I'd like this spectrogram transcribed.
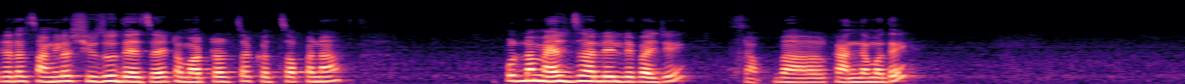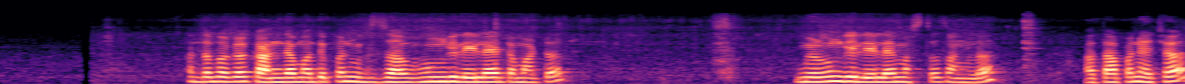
याला चांगलं शिजू द्यायचं आहे. टमाटरचा कच्चापणा पूर्ण मॅश झालेले पाहिजे बा- कांद्यामध्ये. आता बघा कांद्यामध्ये पण मिक्स होऊन गेलेलं आहे टमाटर. मिळून गेलेलं आहे मस्त चांगलं. आता आपण याच्यात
